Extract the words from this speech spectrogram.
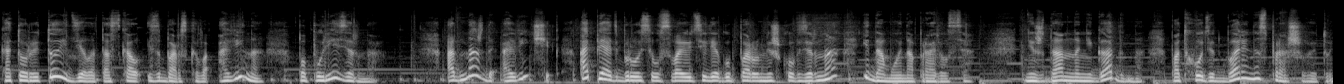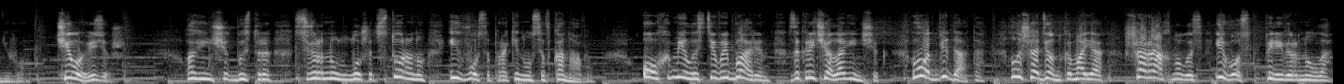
который то и дело таскал из барского овина по пуре зерна. Однажды овинщик опять бросил в свою телегу пару мешков зерна и домой направился. Нежданно-негаданно подходит барин и спрашивает у него. «Чего везешь?» Овинщик быстро свернул лошадь в сторону, и воз опрокинулся в канаву. «Ох, милостивый барин!» – закричал овинщик. «Вот беда-то! Лошаденка моя шарахнулась и воз перевернула!»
